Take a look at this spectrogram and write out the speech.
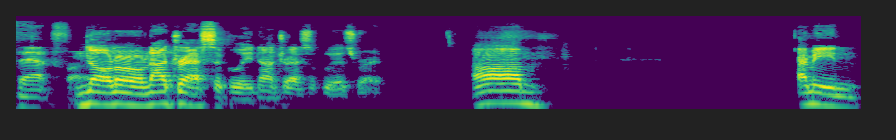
that far. No, no, no, not drastically. Not drastically. That's right. Um, I mean,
